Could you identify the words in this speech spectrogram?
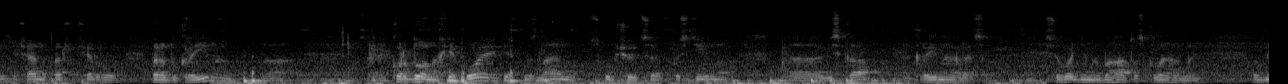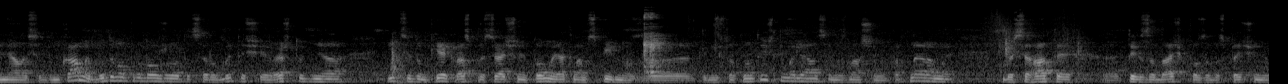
і, звичайно, в першу чергу перед Україною, кордонах якої, як ми знаємо, скупчуються постійно е, війська країни-агресора. Сьогодні ми багато з колегами обмінялися думками, будемо продовжувати це робити ще решту дня. І ці думки якраз присвячені тому, як нам спільно з е, Північно-Атлантичним альянсом, з нашими партнерами досягати е, тих задач по забезпеченню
